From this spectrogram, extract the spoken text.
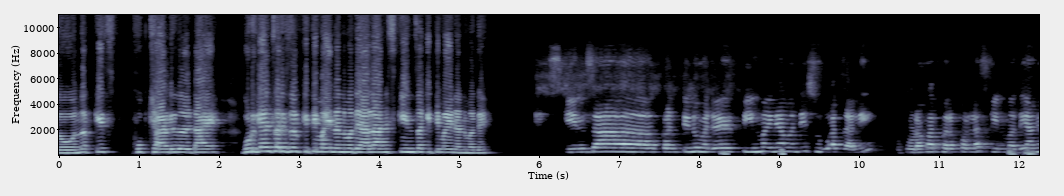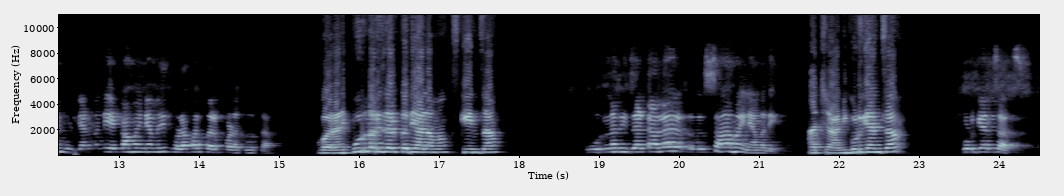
सो नक्कीच खूप छान रिझल्ट आहे. गुडघ्यांचा रिझल्ट किती महिन्यांमध्ये आला आणि स्किनचा किती महिन्यांमध्ये? स्किनचा कंटिन्यू म्हणजे तीन महिन्यामध्ये सुरुवात झाली. थोडाफार फरक पडला स्किनमध्ये आणि गुडघ्यांमध्ये एका महिन्यामध्ये थोडाफार फरक पडत होता. बरं आणि पूर्ण रिझल्ट कधी आला मग स्किनचा? पूर्ण रिझल्ट आला सहा महिन्यामध्ये. अच्छा आणि गुडघ्यांचा? गुडघ्यांचाच.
